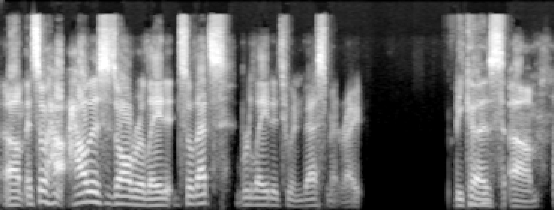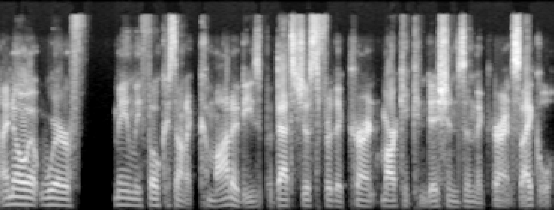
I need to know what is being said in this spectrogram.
Um, and so how, how this is all related. So that's related to investment, right? Because mm-hmm. um, I know we're mainly focused on commodities, but that's just for the current market conditions and the current cycle.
